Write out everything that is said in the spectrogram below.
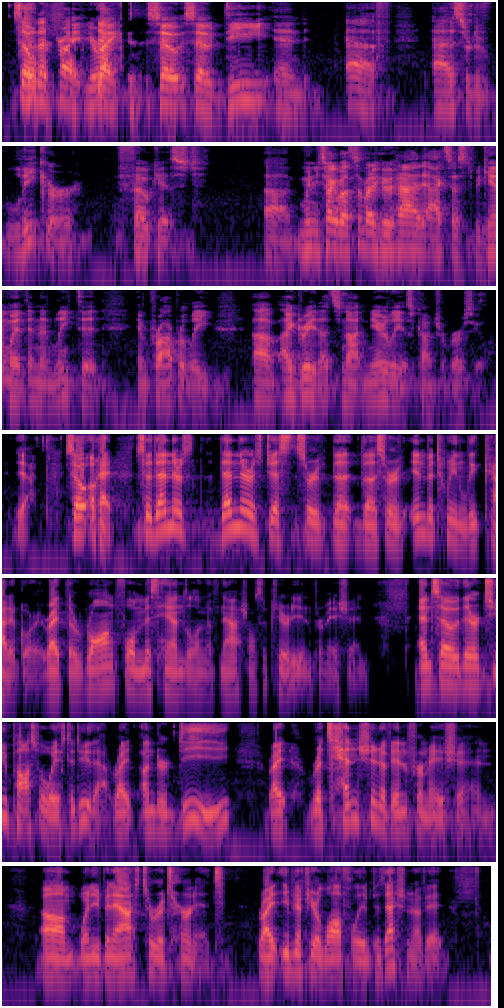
So no, that's right. You're yeah. right. So so D and F as sort of leaker focused. Uh, when you talk about somebody who had access to begin with and then leaked it improperly, um, I agree. That's not nearly as controversial. Yeah. So okay. So then there's then there's just sort of the the sort of in between leak category, right? The wrongful mishandling of national security information. And so there are two possible ways to do that, right? Under D, right, retention of information um, when you've been asked to return it, right? Even if you're lawfully in possession of it,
